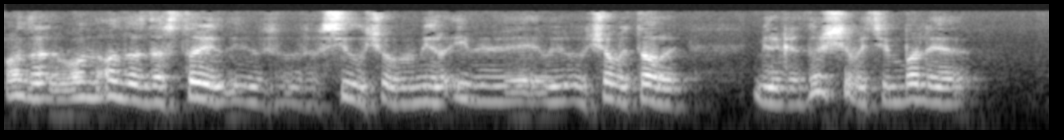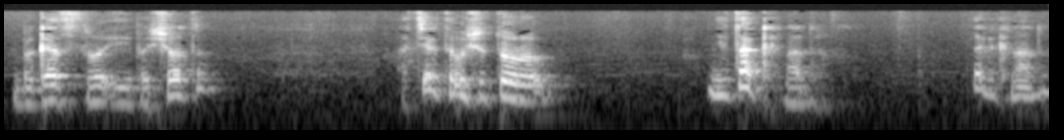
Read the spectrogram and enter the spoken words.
Он, он, он достоин в силу учебы, мира, и, учебы Торы мира грядущего, тем более богатства и почета. А те, кто учат Тору не так, надо, так, как надо,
